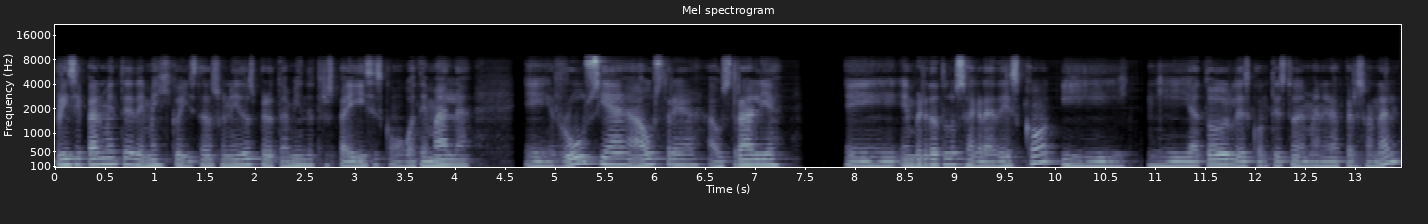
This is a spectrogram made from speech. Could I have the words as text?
principalmente de México y Estados Unidos, pero también de otros países como Guatemala, Rusia, Austria, Australia. en verdad los agradezco y, a todos les contesto de manera personal.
